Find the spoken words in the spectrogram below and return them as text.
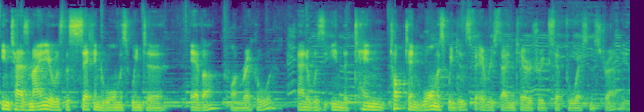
In Tasmania, it was the second warmest winter ever on record, and it was in the 10 top 10 warmest winters for every state and territory except for Western Australia.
